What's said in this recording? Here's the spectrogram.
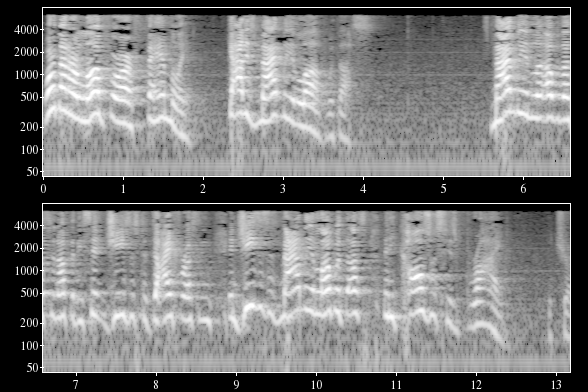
What about our love for our family? God is madly in love with us. He's madly in love with us enough that He sent Jesus to die for us. And, and Jesus is madly in love with us that He calls us His bride, the church.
